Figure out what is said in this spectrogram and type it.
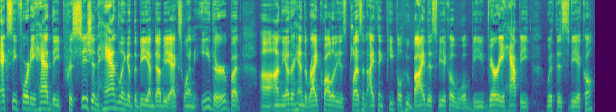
XC40 had the precision handling of the BMW X1 either, but uh, on the other hand, the ride quality is pleasant. I think people who buy this vehicle will be very happy with this vehicle.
